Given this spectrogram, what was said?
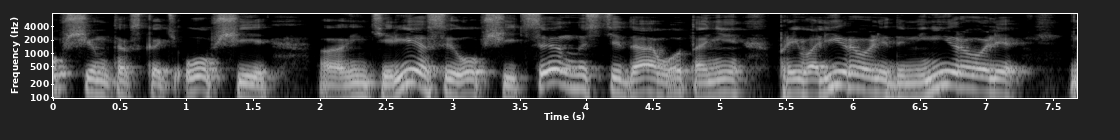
общем, так сказать, общие э, интересы, общие ценности, да, вот они превалировали, доминировали, э,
